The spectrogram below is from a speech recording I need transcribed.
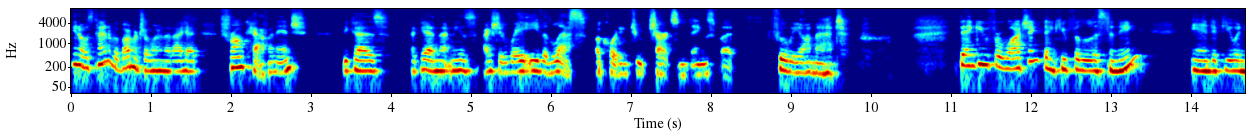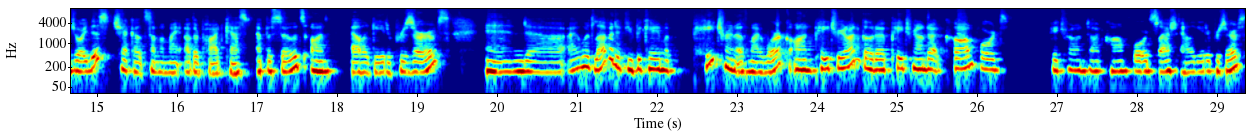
You know, it's kind of a bummer to learn that I had shrunk half an inch because, again, that means I should weigh even less according to charts and things, but fooey on that. Thank you for watching. Thank you for listening. And if you enjoyed this, check out some of my other podcast episodes on alligator preserves. And uh, I would love it if you became a patron of my work on Patreon. Go to patreon.com forward patreon.com forward slash alligator preserves.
